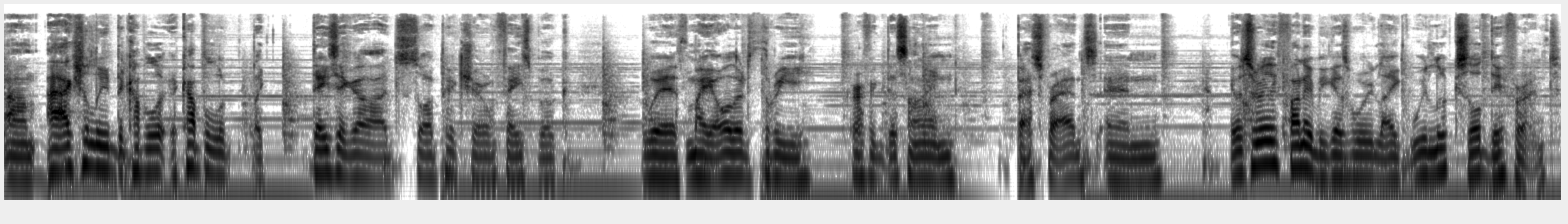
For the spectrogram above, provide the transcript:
Um, I actually the couple a couple of like days ago I saw a picture on Facebook with my other three graphic design best friends, and it was really funny because we like we look so different.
